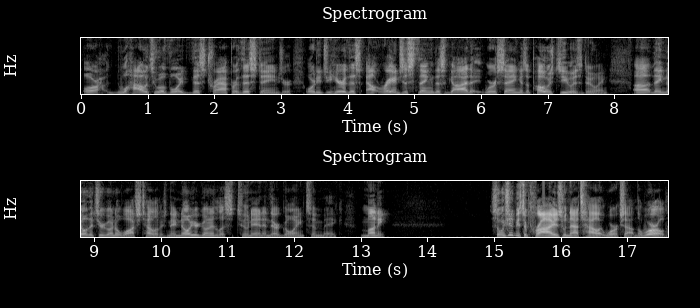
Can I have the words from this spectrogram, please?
or how to avoid this trap or this danger, or did you hear this outrageous thing this guy that we're saying is opposed to you is doing? Uh, they know that you're going to watch television. They know you're going to listen, tune in, and they're going to make money. So we should be surprised when that's how it works out in the world.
